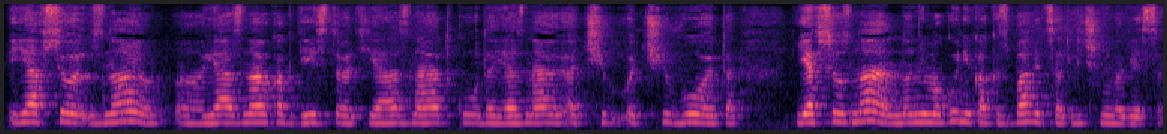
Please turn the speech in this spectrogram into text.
я все знаю, э, я знаю, как действовать, я знаю откуда, я знаю от чего, от чего это. Я все знаю, но не могу никак избавиться от лишнего веса.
